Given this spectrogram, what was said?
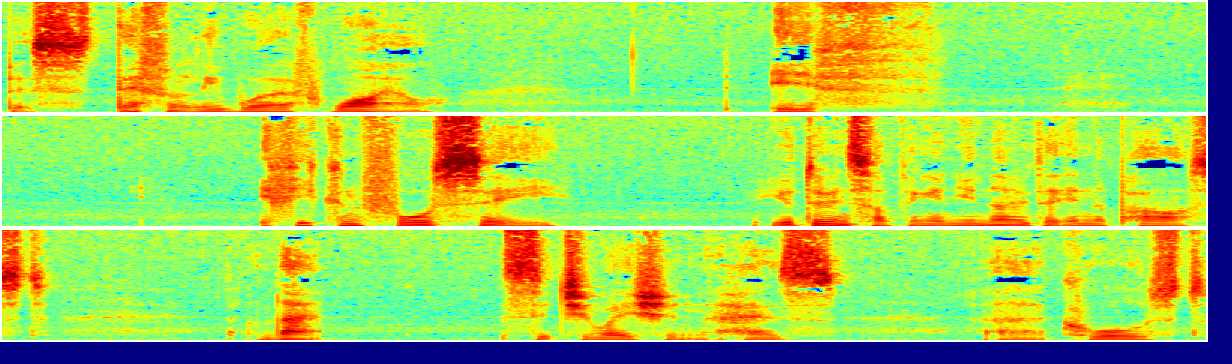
but it's definitely worthwhile if if you can foresee you're doing something and you know that in the past that situation has uh, caused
